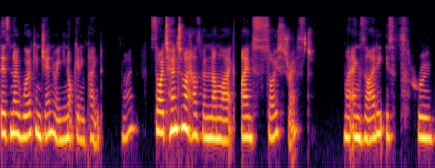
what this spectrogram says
there's no work in January and you're not getting paid? Right. So I turned to my husband and I'm like, I'm so stressed. My anxiety is through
